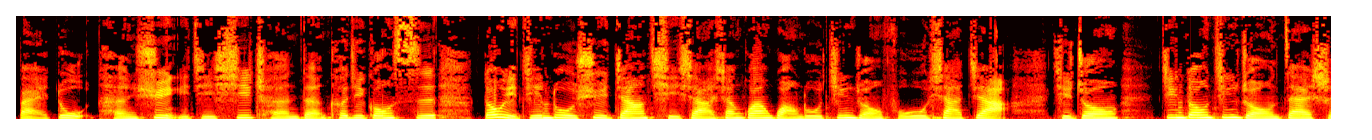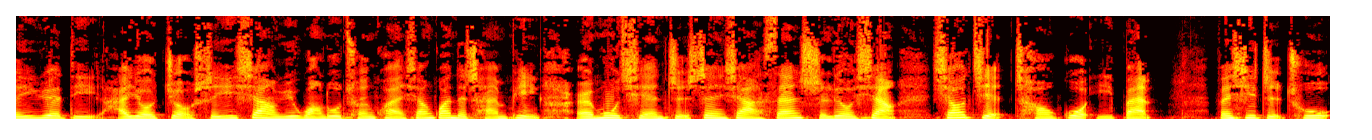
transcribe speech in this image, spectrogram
百度、腾讯以及西城等科技公司，都已经陆续将旗下相关网络金融服务下架，其中。京东金融在十一月底还有九十一项与网络存款相关的产品，而目前只剩下三十六项，削减超过一半。分析指出，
